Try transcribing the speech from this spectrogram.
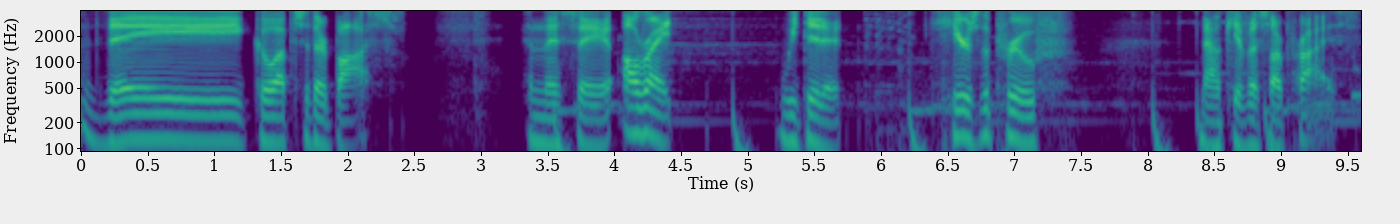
they go up to their boss and they say, "All right, we did it. Here's the proof." Now give us our prize.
